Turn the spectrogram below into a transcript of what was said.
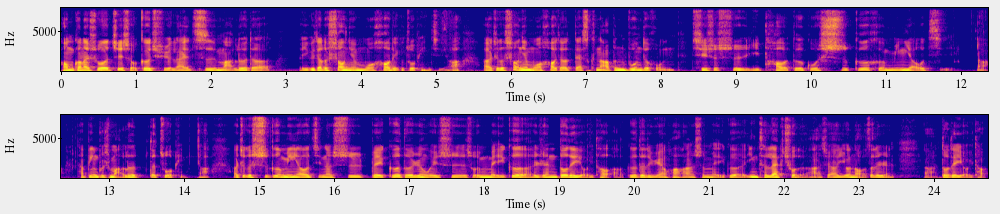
好，我们刚才说这首歌曲来自马勒的一个叫做《少年魔号》的一个作品集啊，啊，这个《少年魔号》叫《Desknaben Wunderhorn》，其实是一套德国诗歌和民谣集啊，它并不是马勒的作品啊，而这个诗歌民谣集呢，是被歌德认为是所谓每一个人都得有一套啊，歌德的原话好像是每一个 intellectual 的啊，只要有脑子的人啊，都得有一套。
